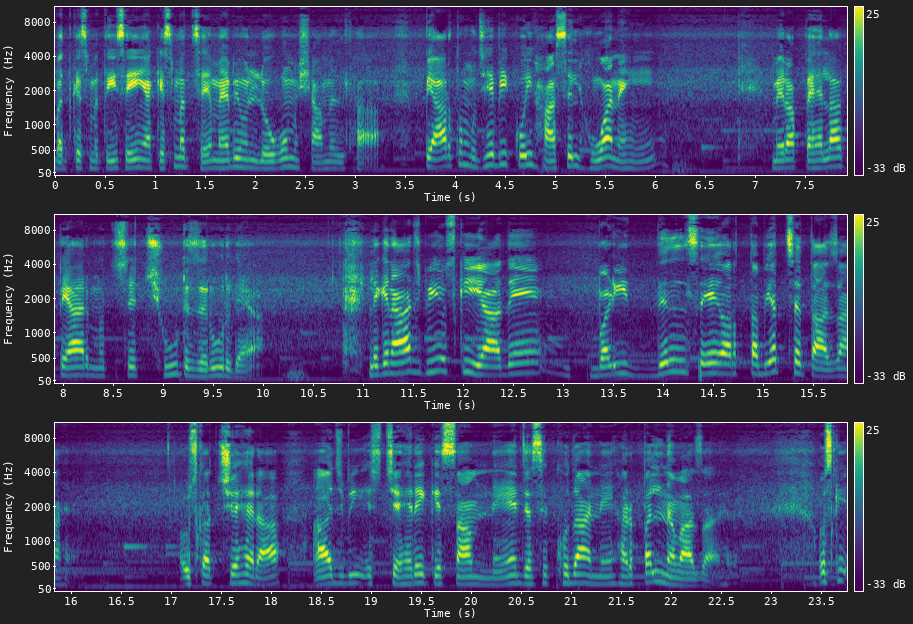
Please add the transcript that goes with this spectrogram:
बदकिस्मती से या किस्मत से मैं भी उन लोगों में शामिल था। प्यार तो मुझे भी कोई हासिल हुआ नहीं। मेरा पहला प्यार मुझसे छूट ज़रूर गया। लेकिन आज भी उसकी यादें बड़ी दिल से और तबीयत से ताज़ा हैं। उसका चेहरा आज भी इस चेहरे के सामने जैसे खुदा ने हर पल नवाजा है। उसकी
